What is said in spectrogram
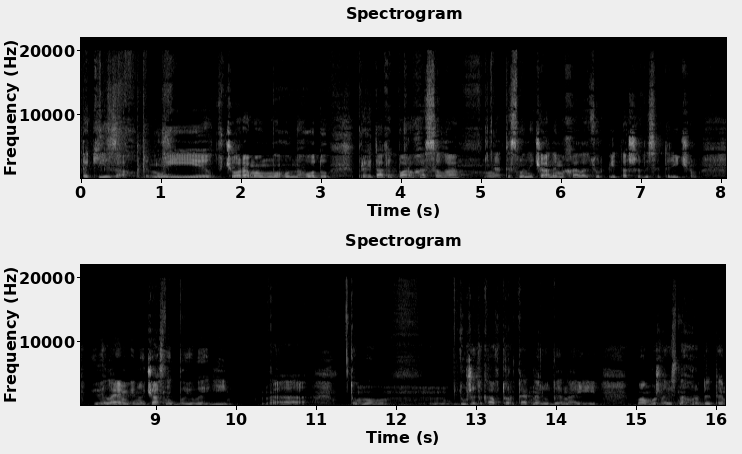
такі заходи. Ну і вчора мав мого нагоду привітати пароха села е, Тисменичани Михайла Цурпіта 60-річчям ювілеєм. Він учасник бойових дій, Е, тому дуже така авторитетна людина і мав можливість нагородити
